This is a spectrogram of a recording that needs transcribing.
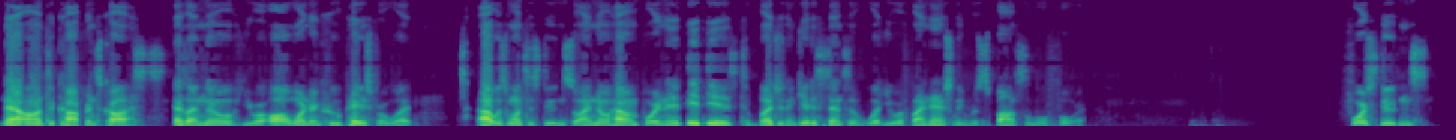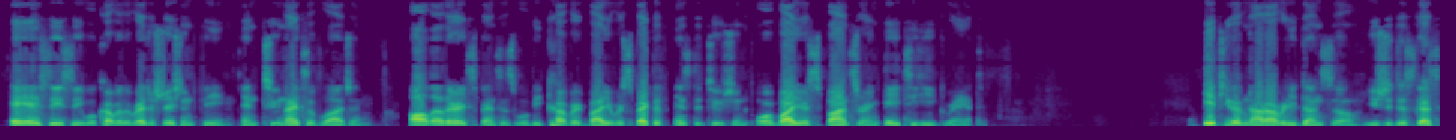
Now on to conference costs, as I know you are all wondering who pays for what. I was once a student, so I know how important it is to budget and get a sense of what you are financially responsible for. For students, AACC will cover the registration fee and two nights of lodging. All other expenses will be covered by your respective institution or by your sponsoring ATE grant. If you have not already done so, you should discuss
